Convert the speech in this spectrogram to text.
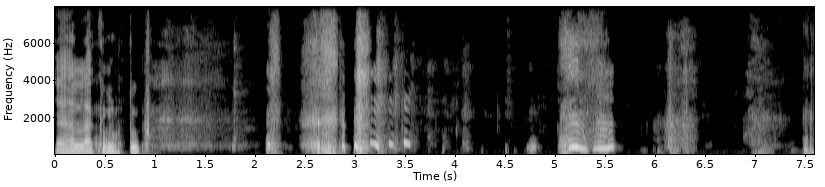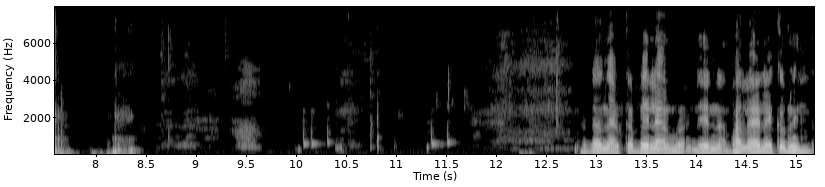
ಯಾಲ್ಲ ಅಕ್ಕಲೊಟ್ಟು ನಡ್ಕ ಬೆಲೆ ಅಲ್ಮ ಫಲ ಎಲೆಕು ನಿಂದ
